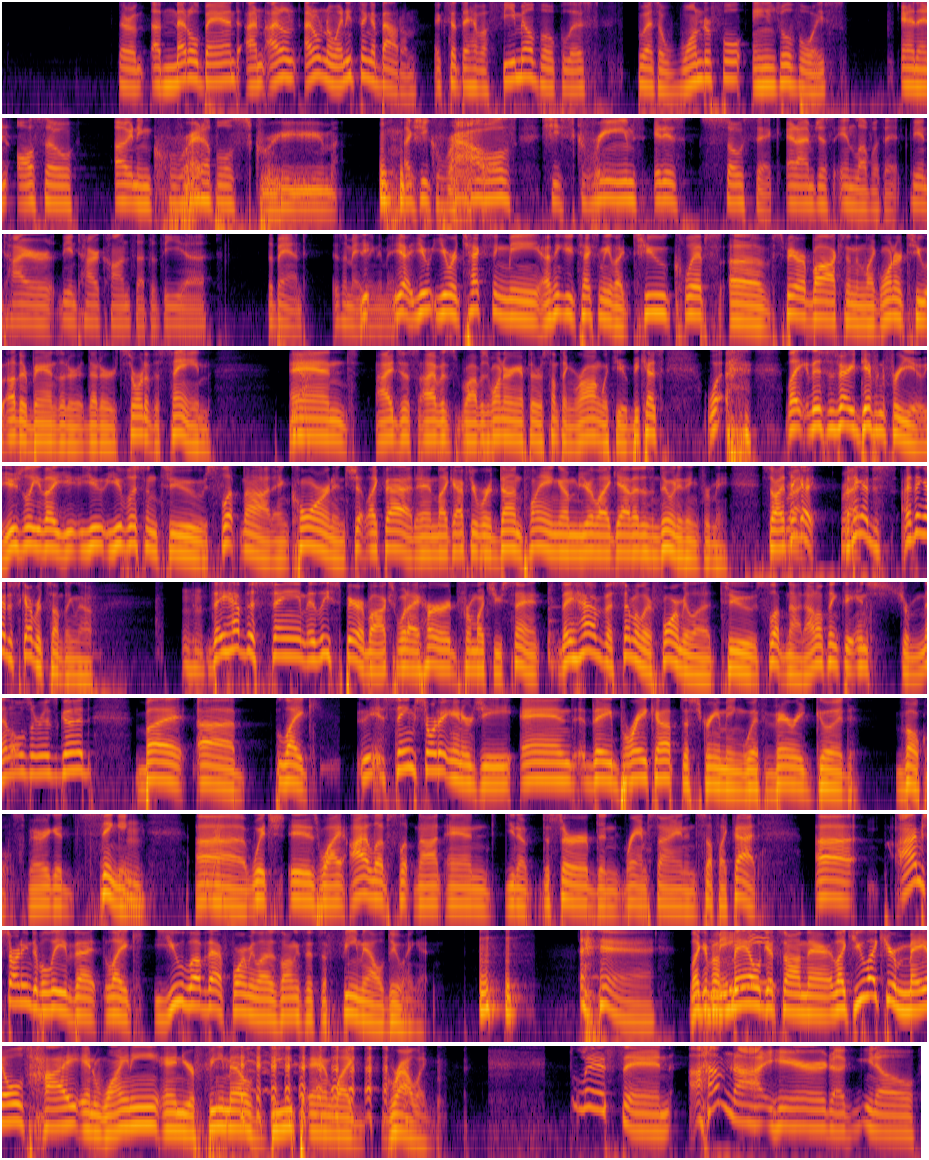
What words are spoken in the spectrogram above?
They're a, a metal band. I'm, I don't I don't know anything about them except they have a female vocalist who has a wonderful angel voice, and then also an incredible scream. like she growls, she screams. It is so sick, and I'm just in love with it. The entire the entire concept of the uh the band is amazing to me. Yeah, you you were texting me. I think you texted me like two clips of Spirit Box and then like one or two other bands that are that are sort of the same. And I just I was I was wondering if there was something wrong with you because what like this is very different for you. Usually like you, you you've listened to Slipknot and Korn and shit like that and like after we're done playing them you're like yeah that doesn't do anything for me. So I think Right, I I think. I just I think I discovered something though. Mm-hmm. They have the same, at least Spirit Box, what I heard from what you sent, they have a similar formula to Slipknot. I don't think the instrumentals are as good, but uh like the same sort of energy and they break up the screaming with very good vocals, very good singing. Uh, which is why I love Slipknot and you know Disturbed and Rammstein and stuff like that. Uh, I'm starting to believe that like you love that formula as long as it's a female doing it. Like if a Maybe? male gets on there, like you like your males high and whiny and your females deep and like growling. Listen, I'm not here to, you know,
